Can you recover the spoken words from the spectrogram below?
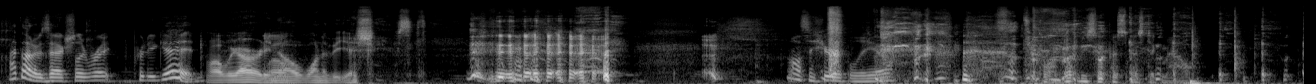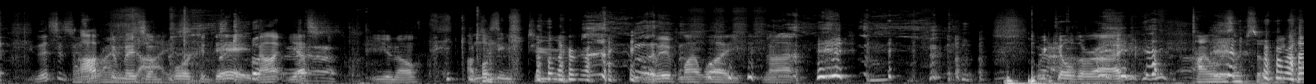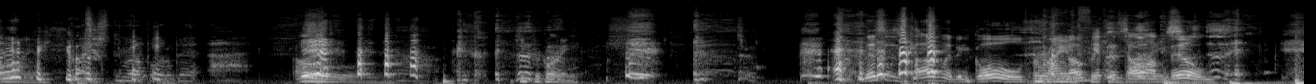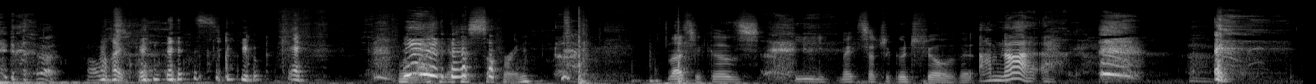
I thought it was actually re- pretty good. Well, we already Well- know one of the issues. Also, here with Leo. Come on, don't be so pessimistic, Mal. this is As optimism for today, not yes. You know, I'm looking to live my life, not. we killed Orion. Title of this episode: We Kill Orion. I just threw up a little bit. Oh. Keep recording. This is comedy gold. Orion Don't get this all on film. Oh my goodness. You can't- We're laughing at his suffering. That's because he makes such a good show of it. I'm not. Oh, oh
